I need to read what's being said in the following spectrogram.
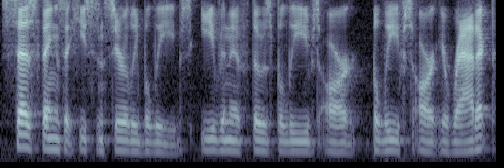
says things that he sincerely believes, even if those beliefs are beliefs are erratic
